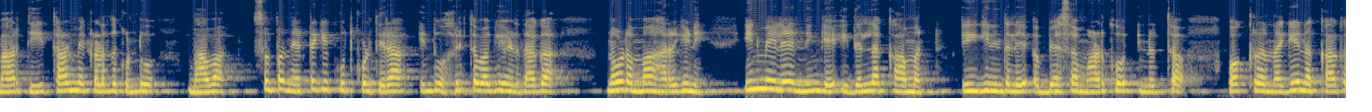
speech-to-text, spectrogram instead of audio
ಭಾರತಿ ತಾಳ್ಮೆ ಕಳೆದುಕೊಂಡು ಭಾವ ಸ್ವಲ್ಪ ನೆಟ್ಟಗೆ ಕೂತ್ಕೊಳ್ತೀರಾ? ಎಂದು ಹರಿತವಾಗಿ ಹೇಳಿದಾಗ, ನೋಡಮ್ಮ ಹರಗಿಣಿ, ಇನ್ಮೇಲೆ ನಿಂಗೆ ಇದೆಲ್ಲ ಕಾಮನ್. ಈಗಿನಿಂದಲೇ ಅಭ್ಯಾಸ ಮಾಡ್ಕೋ ಎನ್ನುತ್ತಾ ವಕ್ರ ನಗೆ ನಕ್ಕಾಗ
